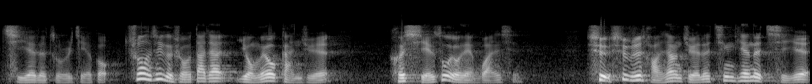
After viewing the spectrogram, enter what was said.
企业的组织结构。说到这个时候，大家有没有感觉和协作有点关系？是是不是好像觉得今天的企业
